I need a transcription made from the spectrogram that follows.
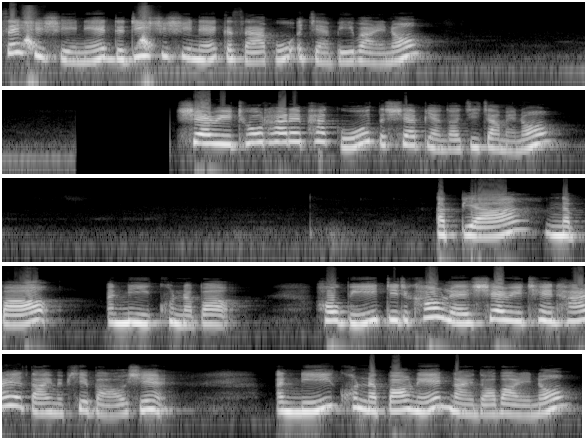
စိတ်ရှိရှိနဲ့တတိရှိရှိနဲ့ကစားဖို့အကြံပေးပါတယ်နော်။ Sherry ထိုးထားတဲ့ဖက်ကိုတစ်ချက်ပြန်သွားကြည့်ကြမယ်နော်။အပြားနှစ်ပေါက်အနီခုနှစ်ပေါက် ဟုတ်ပြီဒီတစ်ခေါက်လဲ Sherry ထင်ထားတဲ့အတိုင်းမဖြစ်ပါဘူးရှင်။အနီခုနှစ်ပေါက်နဲ့နိုင်သွားပါတယ်နော်။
